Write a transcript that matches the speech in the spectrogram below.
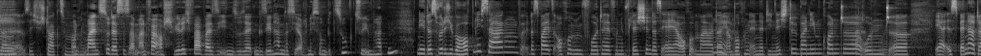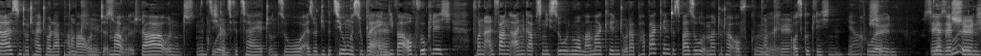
da sich stark zu machen. Und meinst du, dass es am Anfang auch schwierig war, weil sie ihn so selten gesehen haben, dass sie auch nicht so einen Bezug zu ihm hatten? Nee, das würde ich überhaupt nicht sagen. Das war jetzt auch ein Vorteil von dem Fläschchen, dass er ja auch immer dann ja. am Wochenende die Nächte übernehmen konnte. Ach, und äh, er ist, wenn er da ist, ein total toller Papa Okay, und immer sweet. da und nimmt sich Cool. ganz viel Zeit und so. Also die Beziehung ist super Geil. eng. Die war auch wirklich, von Anfang an gab es nicht so nur Mama-Kind oder Papa-Kind. Das war so immer total aufge Okay. ausgeglichen. Ja. Cool. Schön. Sehr, Ja, sehr cool. schön.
